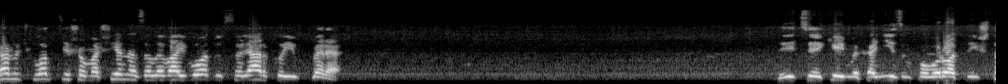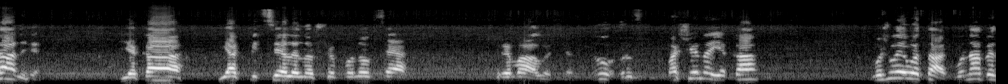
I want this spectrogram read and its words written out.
Кажуть хлопці, що машина заливає воду соляркою вперед. Дивіться, який механізм поворотної штанги, яка як підсилено, щоб воно все трималося. Ну, машина, яка, можливо, так, вона би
